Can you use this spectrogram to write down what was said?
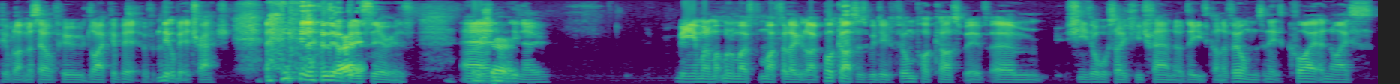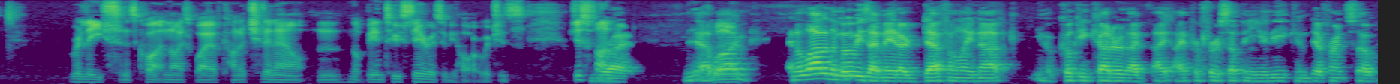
people like myself who like a bit of a little bit of trash, a little right. bit of serious, and sure. you know, me and one of my, one of my, my fellow like podcasters we do the film podcast with. Um, she's also a huge fan of these kind of films, and it's quite a nice release, and it's quite a nice way of kind of chilling out and not being too serious with your horror, which is just fun. Right. Yeah. Well, I'm, and a lot of the movies I made are definitely not you know cookie cutter. I, I, I, prefer something unique and different. So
